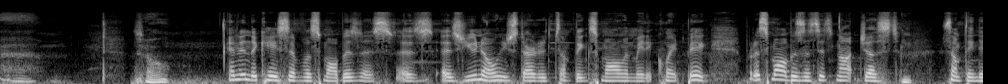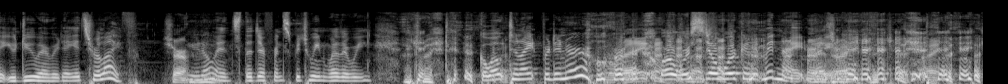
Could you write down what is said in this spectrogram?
uh, um, So And in the case of a small business, as as you know, you started something small and made it quite big. But a small business, it's not just something that you do every day; it's your life. Sure. You know, it's the difference between whether we right. go out tonight for dinner or, Right. or we're still working at midnight. Right. That's right.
